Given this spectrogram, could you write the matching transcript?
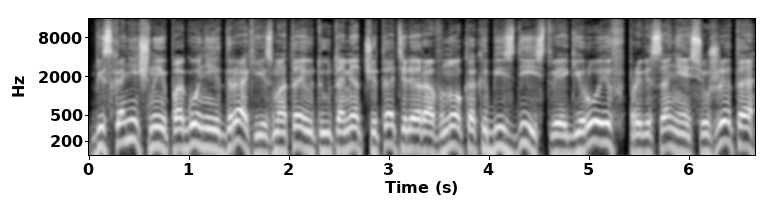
Бесконечные погони и драки измотают и утомят читателя равно, как и бездействие героев, провисание сюжета.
